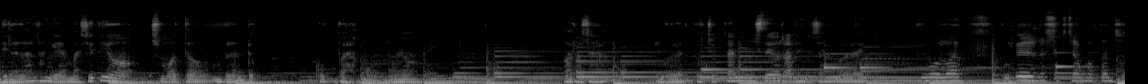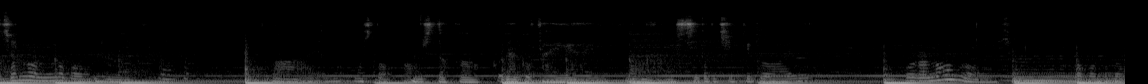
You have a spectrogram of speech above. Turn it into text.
dilalah nggak masjid yo semodo belenduk kubah ngono yo ora usah nggolet pucukan mesti ora lagi usah nggolet Walah, mungkin ada kecamatan ngono kok. Wah, ya, Mustafa. mustoko nang kubah ya Nah, masjid itu citi kok. ora nono sing apa kok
